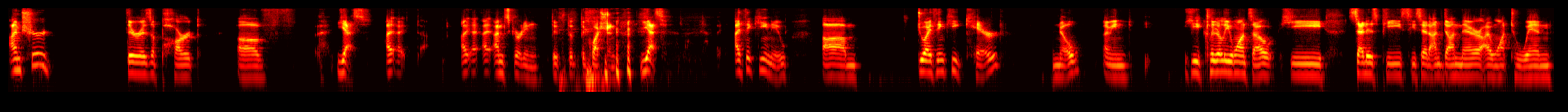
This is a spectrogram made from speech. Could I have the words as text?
I'm sure there is a part of yes. I I, I, I am skirting the, the, the question. yes, I think he knew. Um, do I think he cared? No. I mean, he clearly wants out. He said his piece. He said, "I'm done there. I want to win."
